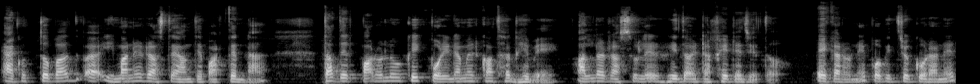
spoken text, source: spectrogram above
একত্ববাদ বা ইমানের রাস্তায় আনতে পারতেন না, তাদের পারলৌকিক পরিণামের কথা ভেবে আল্লাহর রাসূলের হৃদয়টা ফেটে যেত। এ কারণে পবিত্র কোরআনের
